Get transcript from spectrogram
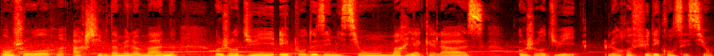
Bonjour, archive d'un mélomane. Aujourd'hui et pour deux émissions Maria Callas, aujourd'hui le refus des concessions.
